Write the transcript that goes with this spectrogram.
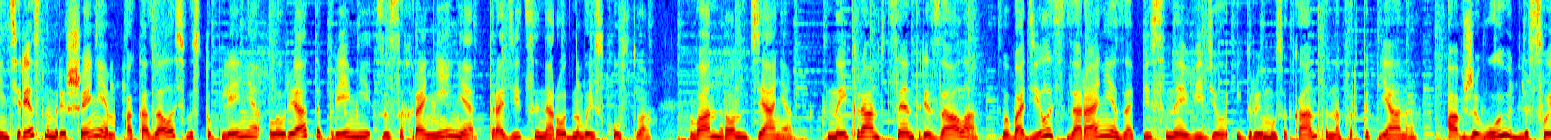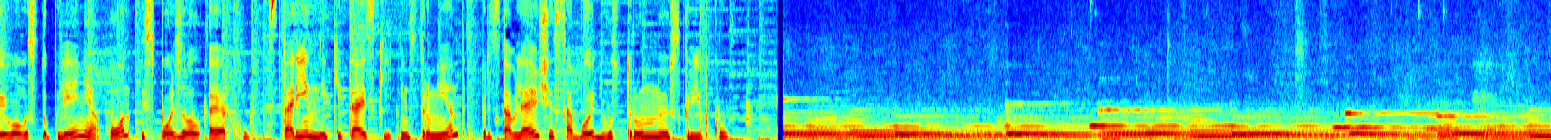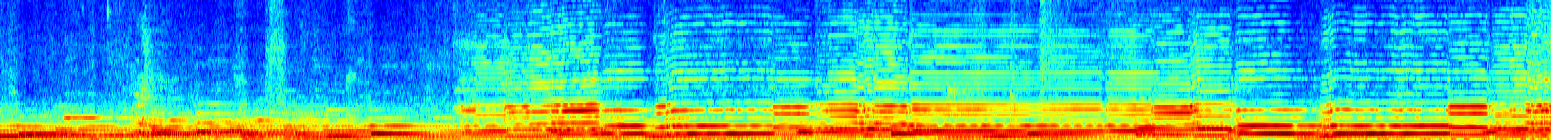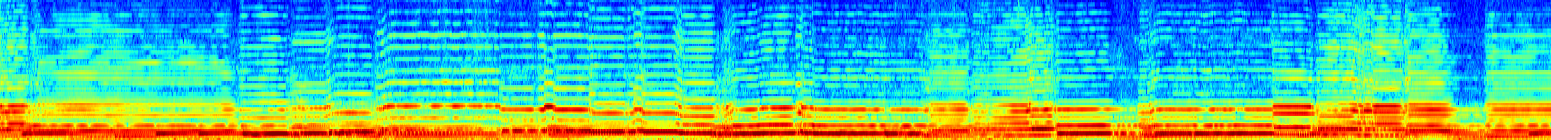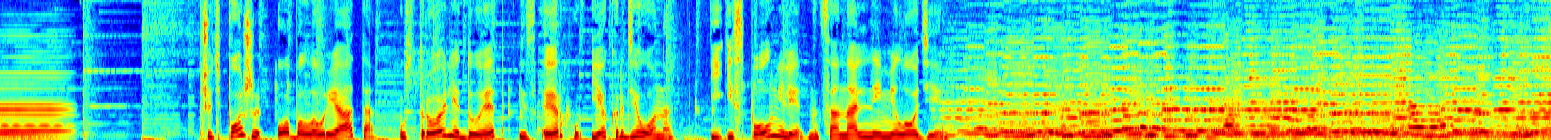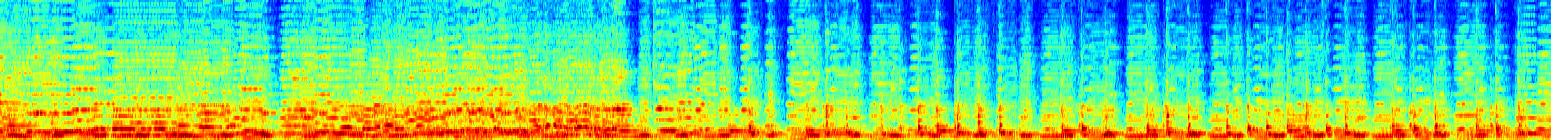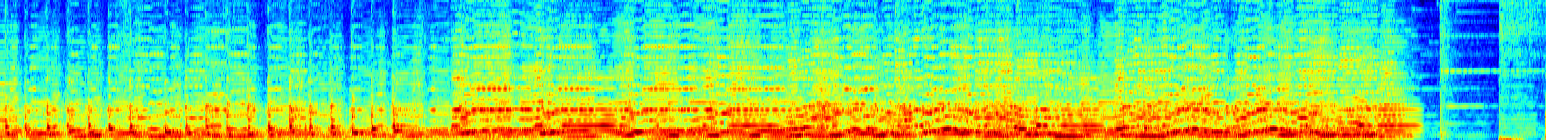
Интересным решением оказалось выступление лауреата премии за сохранение традиций народного искусства Ван Рон Дзяня. На экран в центре зала выводилось заранее записанное видео игры музыканта на фортепиано, а вживую для своего выступления он использовал эрху – старинный китайский инструмент, представляющий собой двуструнную скрипку. Чуть позже оба лауреата устроили дуэт из эрху и аккордеона и исполнили национальные мелодии.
